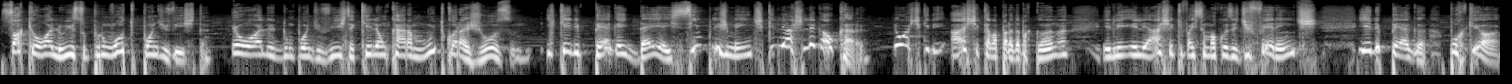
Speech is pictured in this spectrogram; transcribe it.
Só que eu olho isso por um outro ponto de vista. Eu olho de um ponto de vista que ele é um cara muito corajoso e que ele pega ideias simplesmente que ele acha legal, cara. Eu acho que ele acha aquela parada bacana, ele, ele acha que vai ser uma coisa diferente e ele pega. Porque, ó,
